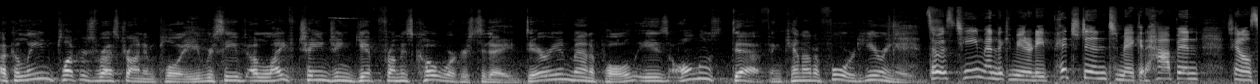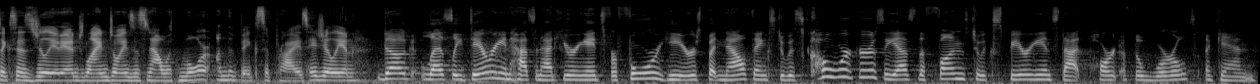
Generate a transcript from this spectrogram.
A Killeen Pluckers restaurant employee received a life-changing gift from his co-workers today. Darian Manipole is almost deaf and cannot afford hearing aids. So his team and the community pitched in to make it happen. Channel 6's Jillian Angeline joins us now with more on the big surprise. Hey, Jillian. Doug, Leslie, Darian hasn't had hearing aids for four years, but now thanks to his co-workers, he has the funds to experience that part of the world again.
